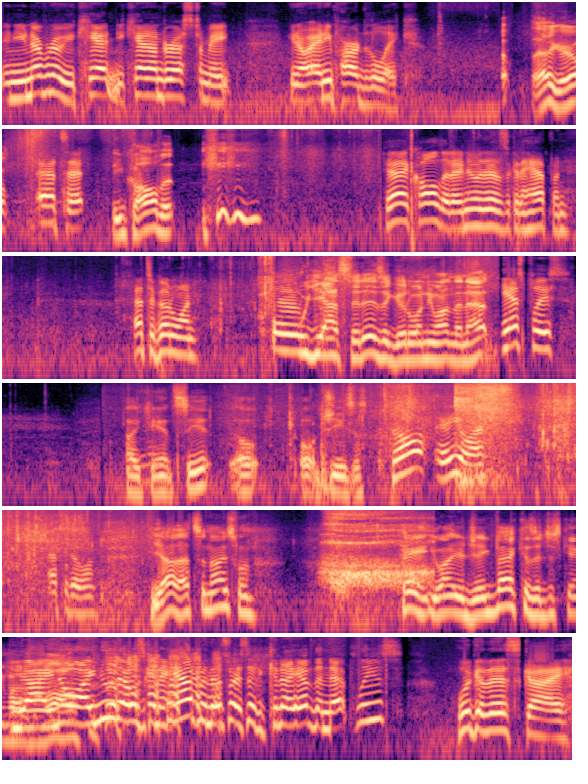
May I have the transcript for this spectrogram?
And you never know, you can't, you can't underestimate, you know, any part of the lake. That a girl. That's it. You called it. Yeah, I called it. I knew that was gonna happen. That's a good one. oh, yes, it is a good one. You want the net? Yes, please. I can't see it. Oh, oh, Jesus. Oh, there you are. That's a good one. Yeah, that's a nice one. hey, you want your jig back? Because it just came out Yeah, I know. I knew that was going to happen. That's why I said, can I have the net, please? Look at this guy.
